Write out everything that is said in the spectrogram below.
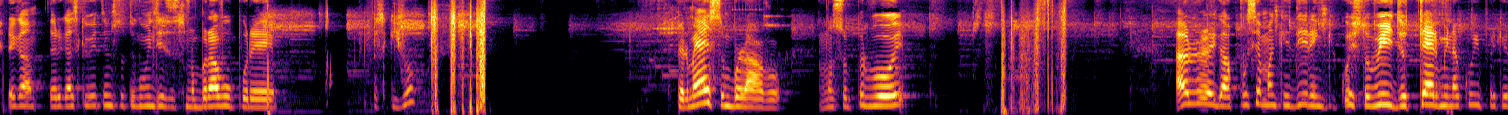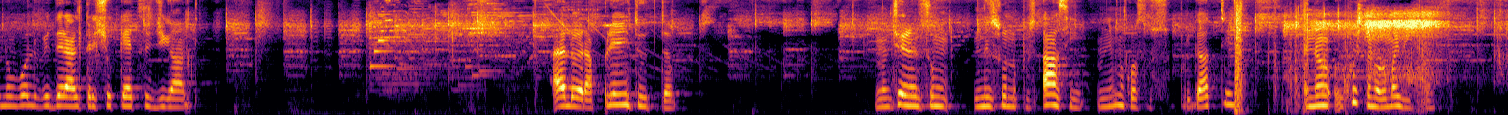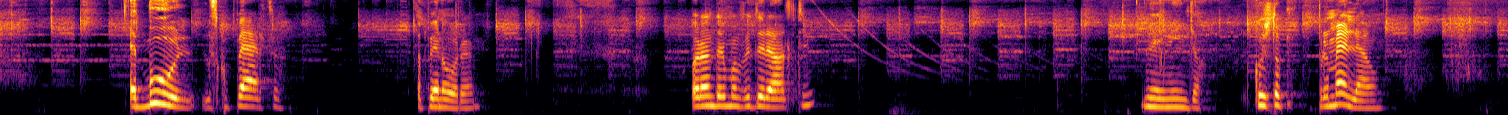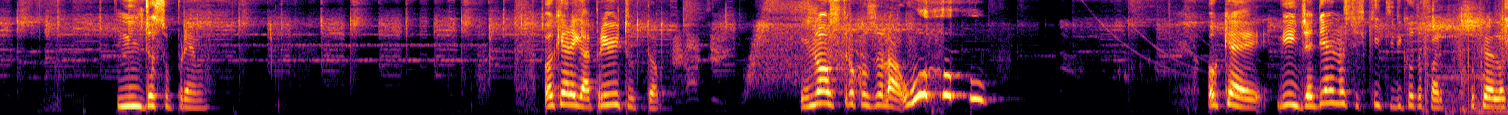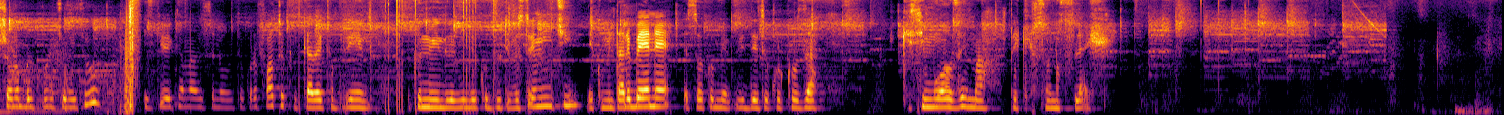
Raga, raga, scrivetemi sotto i commenti se sono bravo oppure schifo. Per me sono bravo, non so per voi. Allora raga, possiamo anche dire che questo video termina qui perché non voglio vedere altre sciocchezze giganti. Allora, prima di tutto, non c'è nessun, nessuno... Ah sì, andiamo qua su Super Gatti. No, questo non l'ho mai visto. È Bull, l'ho scoperto. Appena ora. Ora andremo a vedere altri. Eh, ninja. Questo per me è Leo. Ninja supremo. Ok raga, prima di tutto. Il nostro coso là. Uhuhu. Ok, ninja, di ai nostri iscritti di cosa fare. Ok, lascia un bel pollicione su. Iscrivetevi al canale se non avete ancora fatto. Cliccare il campanello, condividere il video con tutti i vostri amici. E commentare bene. E so che mi vedete qualcosa che si muove, ma perché sono flash.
